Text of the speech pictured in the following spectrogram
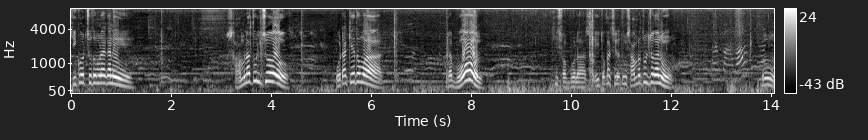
কি করছ তোমরা এখানে? সামলা তুলছো? ওটা কে তোমার? ওটা বোন? কি সর্বনাশ এই টোকা ছেড়ে তুমি সামলা তুলছো কেন? হুম।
